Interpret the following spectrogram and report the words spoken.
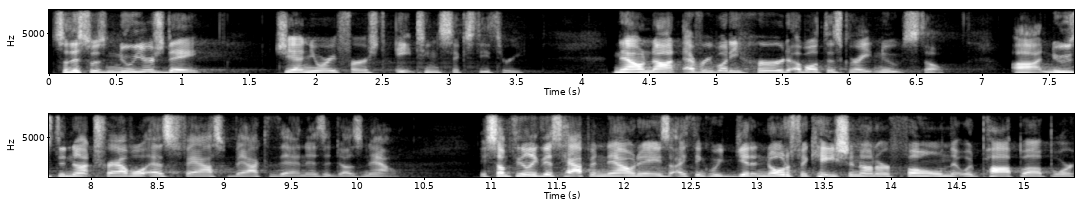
So this was New Year's Day, January 1st, 1863. Now, not everybody heard about this great news, though. Uh, news did not travel as fast back then as it does now. If something like this happened nowadays, I think we'd get a notification on our phone that would pop up, or,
